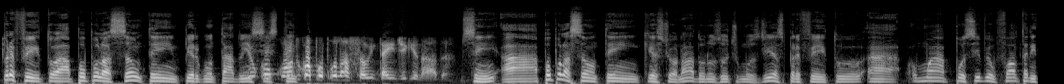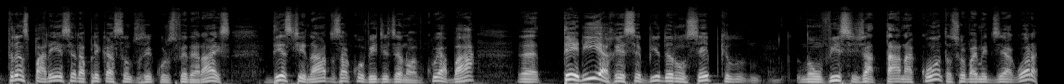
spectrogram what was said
Prefeito, a população tem perguntado... Eu insistent... concordo com a população em estar indignada. Sim, a população tem questionado nos últimos dias, prefeito, uma possível falta de transparência da aplicação dos recursos federais destinados à Covid-19. Cuiabá eh, teria recebido, eu não sei, porque eu não vi se já está na conta, o senhor vai me dizer agora,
